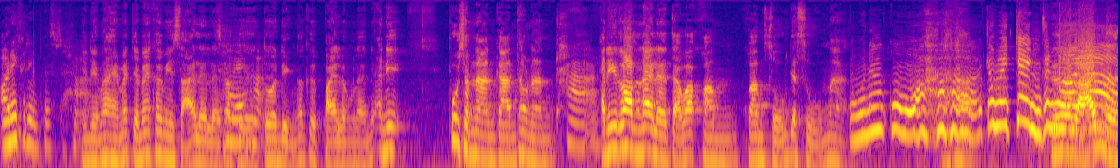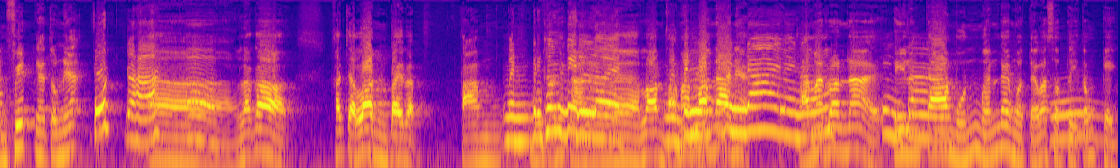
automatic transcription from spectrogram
อ๋อนี่คือดิ่งพระสุธานี่ดิ่งมาเห็นไหมจะไม่ค่อยมีสายเลยเลยใช่ก็คือค่ะตัวดิ่งก็คือไปลงเลยอันนี้ผู้ชำนาญการเท่านั้น ค่ะ อันนี้ร่อนได้เลยแต่ว่าความความสูงจะสูงมาก โอ้น่ากลัวก็ไม่เก่งจังคืเลอยหลายอะหมื่นฟิตไงตรงเนี้ย ฟุตเหรอคะอ่าเออแล้วก็เขาจะร่อนไปแบบ ตามเหมือนเป็นเครื่องบินเลยออร่อนเหมือสานมารถร่อนได้เนี่ยเป็นนกบินได้เลยเนอะสามารถร่อนได้เก่งตีลังจังกาหมุนเหมือนได้หมดแต่ว่าสติต้องเก่ง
